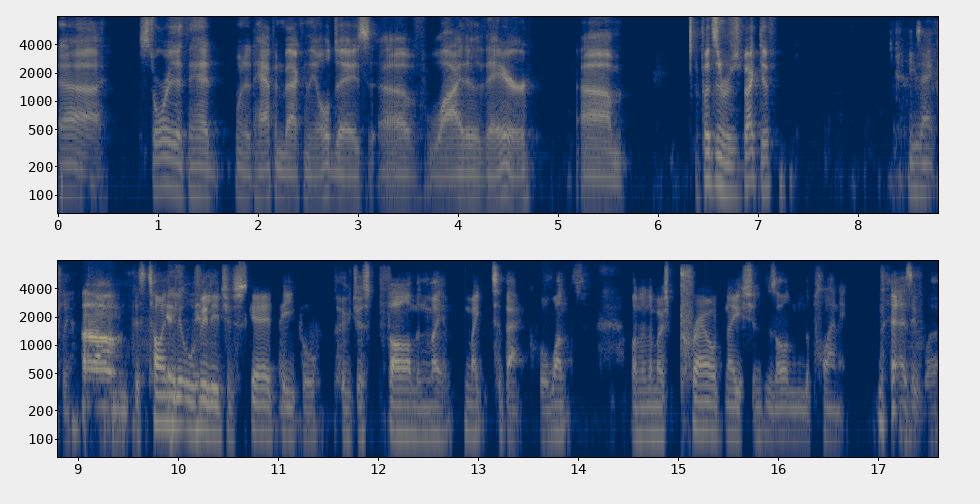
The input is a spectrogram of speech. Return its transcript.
uh, story that they had when it happened back in the old days of why they're there. Um, puts in perspective. Exactly. Um, This tiny little village of scared people who just farm and make, make tobacco were once one of the most proud nations on the planet, as it were.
